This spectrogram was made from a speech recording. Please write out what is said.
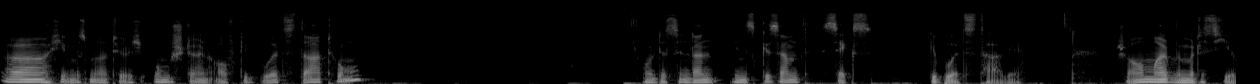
Äh, hier müssen wir natürlich umstellen auf Geburtsdatum. Und das sind dann insgesamt sechs Geburtstage. Schauen wir mal, wenn wir das hier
